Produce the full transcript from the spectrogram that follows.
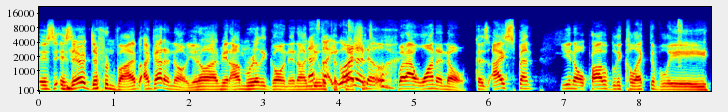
is is there a different vibe? I gotta know. You know, I mean, I'm really going in on that's you with the you want to questions, know. but I want to know because I spent, you know, probably collectively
